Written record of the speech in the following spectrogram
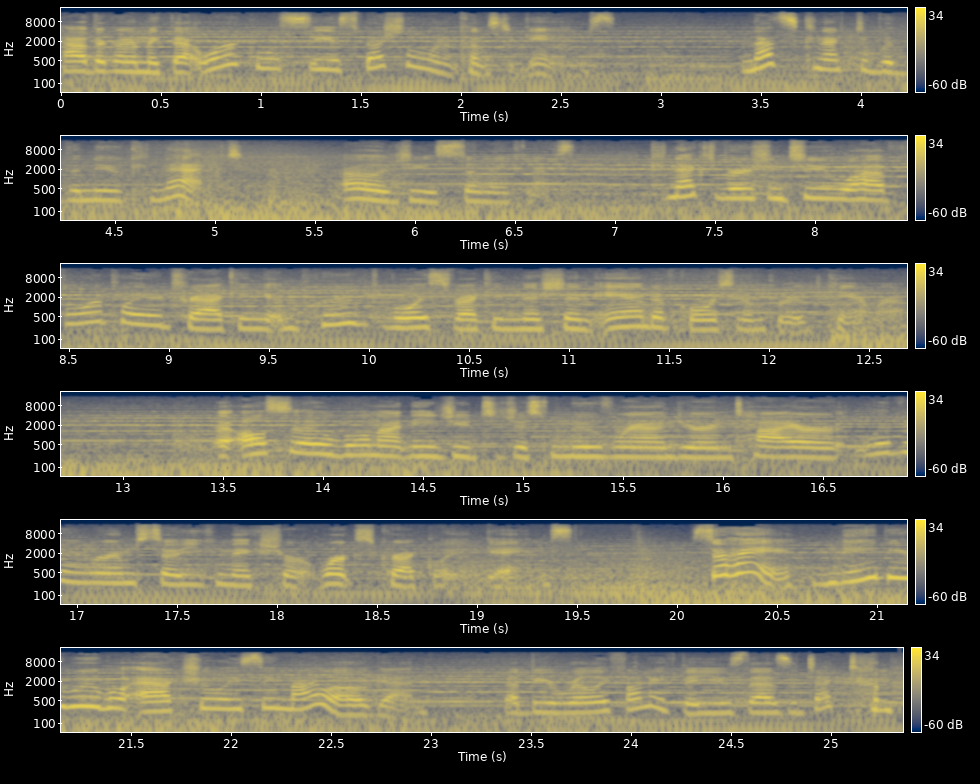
How they're going to make that work, we'll see, especially when it comes to games. And that's connected with the new Kinect. Oh, geez, so many Kinects. Kinect version 2 will have four player tracking, improved voice recognition, and of course, an improved camera. It also will not need you to just move around your entire living room so you can make sure it works correctly in games. So, hey, maybe we will actually see Milo again. That'd be really funny if they used that as a tech demo.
